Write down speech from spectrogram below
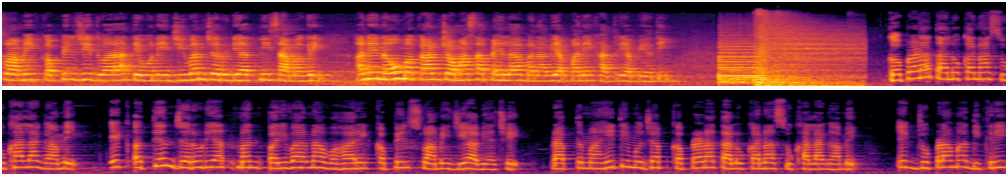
સ્વામી કપિલજી દ્વારા તેઓને જીવન જરૂરિયાતની સામગ્રી અને નવું મકાન ચોમાસા પહેલા બનાવી આપવાની ખાતરી આપી હતી. કપરાડા તાલુકાના સુખાલા ગામે એક અત્યંત જરૂરિયાતમંદ પરિવારના વહારે કપિલ સ્વામીજી આવ્યા છે. પ્રાપ્ત માહિતી મુજબ કપરાડા તાલુકાના સુખાલા ગામે એક ઝૂંપડામાં દીકરી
